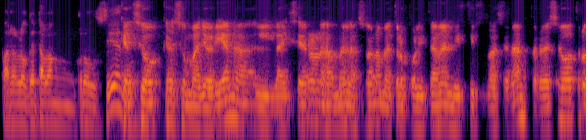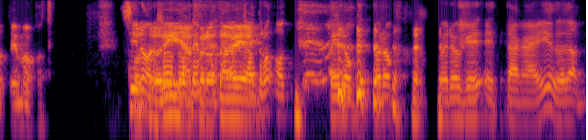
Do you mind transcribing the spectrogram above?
para lo que estaban produciendo. Que su, que en su mayoría la, hicieron en la zona metropolitana del Distrito Nacional, pero ese es otro tema. Sí, no, otro día, otro pero está bien. Pero, pero, pero, que están ahí, ¿verdad?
